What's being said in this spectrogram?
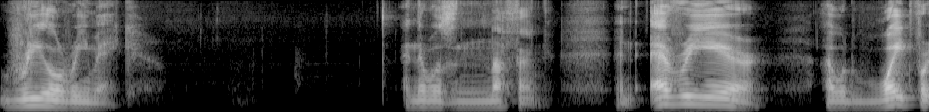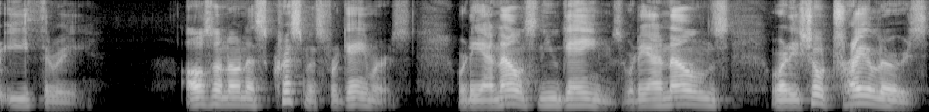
real remake. And there was nothing. And every year, I would wait for E3, also known as Christmas for gamers, where they announce new games, where they announce, where they show trailers,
